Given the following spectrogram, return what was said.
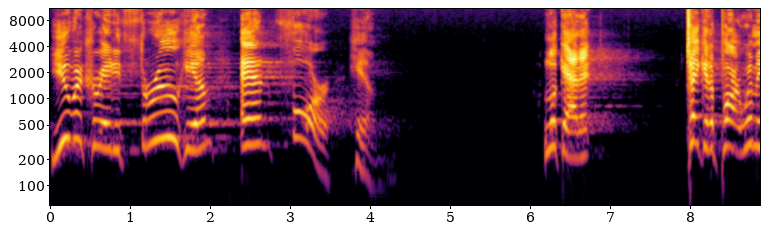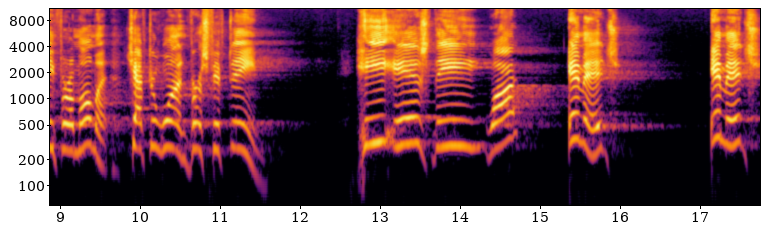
You were created through Him and for Him. Look at it. Take it apart with me for a moment. Chapter 1, verse 15. He is the what? Image, image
